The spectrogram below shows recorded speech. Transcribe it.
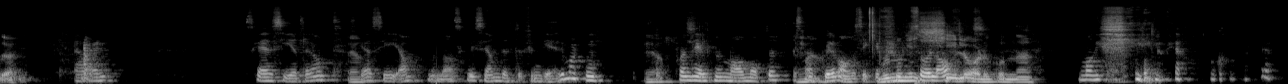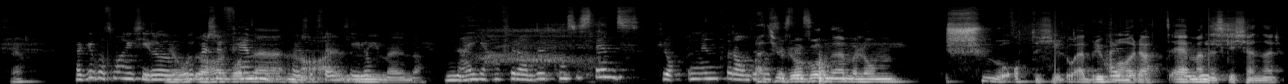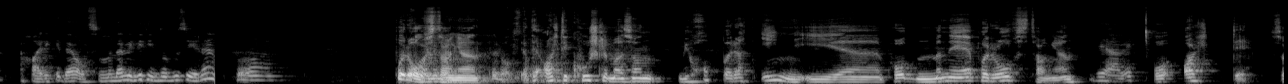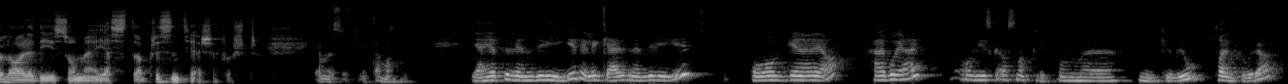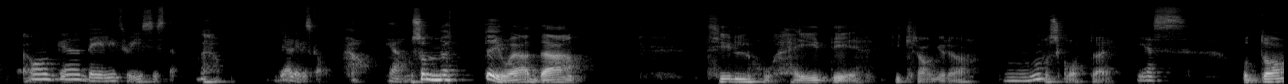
du. Ja vel. Skal jeg si et eller annet? Skal jeg si ja, men da skal vi se om dette fungerer, Morten. Ja. På en helt normal måte. Jeg snakker Ja. vanligvis ikke Hvor mange så lavt. kilo har du gått ned? Hvor mange kilo jeg har gått ned? Ja. Jeg har ikke gått så mange kilo. Jo, du kanskje har gått fem, ned kanskje Nei, fem kilo. mye mer enn det. Nei, jeg har forandret konsistens. Kroppen min forandrer Jeg tror du har gått ned mellom sju og åtte kilo. Jeg bruker å ha rett. Jeg er menneskekjenner. Jeg har ikke det, altså, men det er veldig fint at du sier det. Og På Rolfstangen. Ja, det er alltid koselig med sånn Vi hopper rett inn i eh, podden, men jeg er på Rolfstangen. det er vi. Og alltid så lar jeg de som er gjester, presentere seg først. Ja, men så fint da, Morten. Jeg heter Wendy Wiger, eller Gerd Wendy Wiger. Og eh, ja, her bor jeg. Og vi skal snakke litt om eh, mikrobiom, tarmflora og Daily Three System. Ja. Det er det vi skal. Ja. Ja. Og så møtte jo jeg deg til ho Heidi i Kragerø, mm. på Skåtøy. Yes. Og da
